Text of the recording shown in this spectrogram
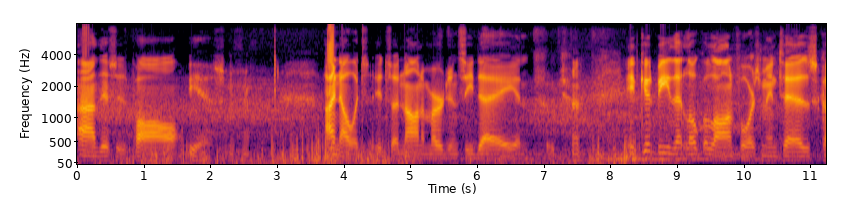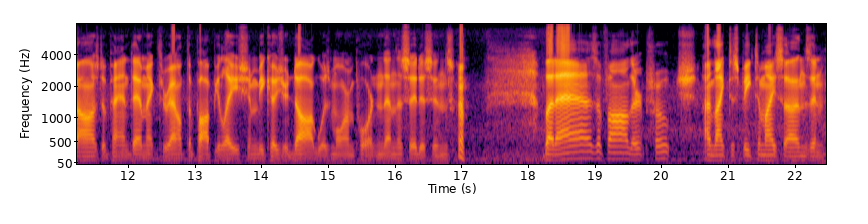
Uh, this is Paul. Yes. mhm. I know it's it's a non-emergency day, and it could be that local law enforcement has caused a pandemic throughout the population because your dog was more important than the citizens. but as a father, coach, I'd like to speak to my sons, and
